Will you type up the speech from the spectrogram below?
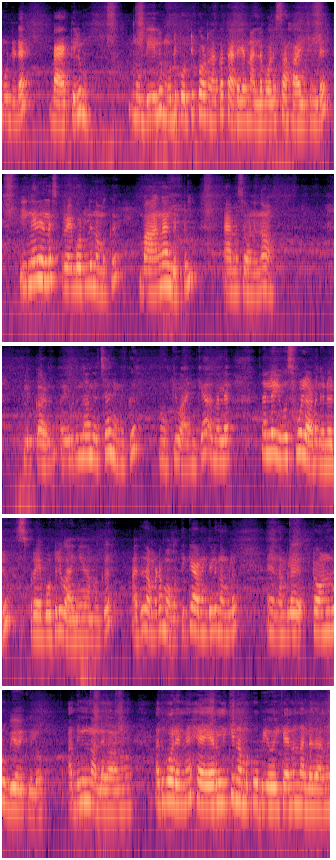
മുടിയുടെ ബാക്കിലും മുടിയിലും മുടി പൊട്ടിപ്പോണതൊക്കെ തടയാൻ നല്ലപോലെ സഹായിക്കുന്നുണ്ട്. ഇങ്ങനെയുള്ള സ്പ്രേ ബോട്ടിൽ നമുക്ക് വാങ്ങാൻ കിട്ടും ആമസോണിൽ നിന്നോ? ഫ്ലിപ്കാർട്ടിൽ എവിടെ നിന്നാന്ന് വെച്ചാൽ നിങ്ങൾക്ക് നോക്കി വാങ്ങിക്കുക അത് നല്ല നല്ല യൂസ്ഫുള്ളാണ് ഇങ്ങനെ ഒരു സ്പ്രേ ബോട്ടിൽ വാങ്ങിയാൽ നമുക്ക്. അത് നമ്മുടെ മുഖത്തേക്കാണെങ്കിൽ നമ്മൾ നമ്മൾ ടോണർ ഉപയോഗിക്കുമല്ലോ. അതിനും നല്ലതാണ്. അതുപോലെ തന്നെ ഹെയറിലേക്ക് നമുക്ക് ഉപയോഗിക്കാനും നല്ലതാണ്.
